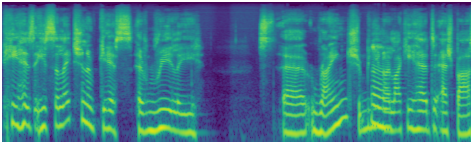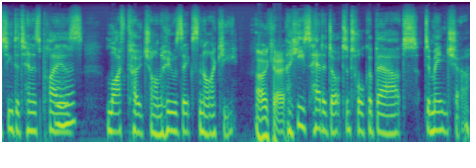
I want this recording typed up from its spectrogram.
he has his selection of guests are really uh, range. You know, like he had Ash Barty, the tennis player's life coach, on who was ex Nike. Okay. He's had a doctor talk about dementia.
